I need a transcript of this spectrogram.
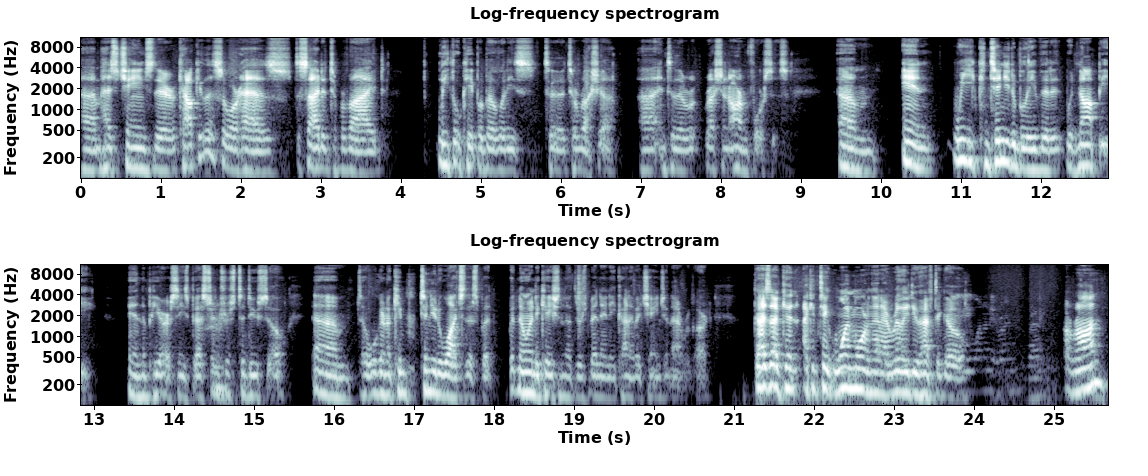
um, has changed their calculus or has decided to provide lethal capabilities to, to Russia uh, and to the R- Russian armed forces. Um, and we continue to believe that it would not be in the PRC's best interest to do so. Um, so we're going to continue to watch this, but but no indication that there's been any kind of a change in that regard. Guys, I can I can take one more, and then I really do have to go. Iran.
